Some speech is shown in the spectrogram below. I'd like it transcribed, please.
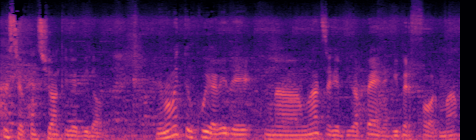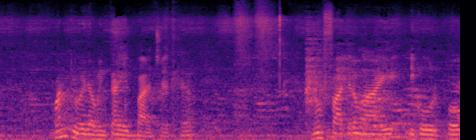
Questo è il consiglio anche che vi do. Nel momento in cui avete una, un'azza che vi va bene, vi performa, quando dovete aumentare il budget, non fatelo mai di colpo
